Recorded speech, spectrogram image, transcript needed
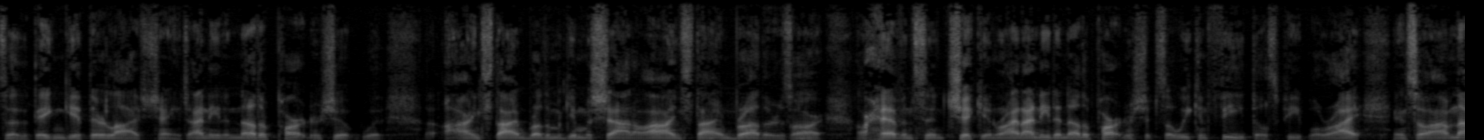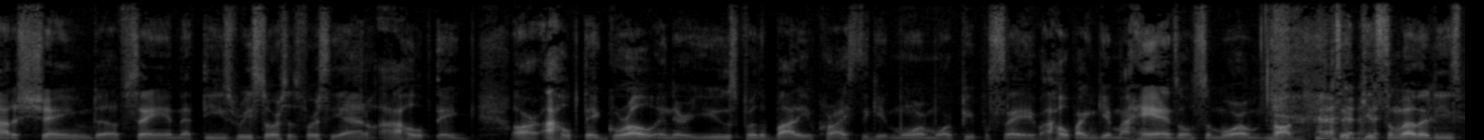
so that they can get their lives changed. I need another partnership with Einstein Brothers. I'm going to give them a shout out. Einstein Brothers mm-hmm. or, or Heaven Sent Chicken, right? I need another partnership so we can feed those people, right? And so I'm not ashamed of saying that these resources for Seattle, I hope they are, I hope they grow and they're used for the body of Christ to get more and more people saved saved. I hope I can get my hands on some more of them talk to get some other these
